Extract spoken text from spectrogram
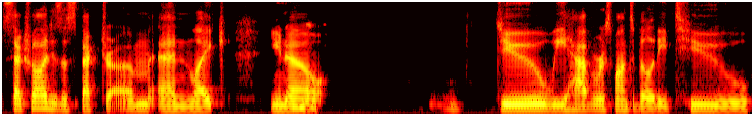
sexuality is a spectrum and like, you know, mm-hmm. do we have a responsibility to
